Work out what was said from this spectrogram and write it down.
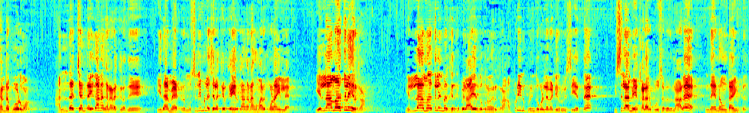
சண்டை போடுவான். அந்த சண்டை தான் அங்கே நடக்கிறது. இதான் மேட்ரு முஸ்லீமில் சில கிறுக்கம் இருக்காங்க நாங்கள் மறுக்கலாம் இல்லை. எல்லா மதத்திலும் இருக்கான். எல்லா மதத்திலும் இந்த மாதிரி கிறுக்கு போய் ஆயிரம் தூக்குறவன் இருக்கிறான் அப்படின்னு புரிந்து கொள்ள வேண்டிய ஒரு விஷயத்தை இஸ்லாமிய கலர் பூசுறதுனால இந்த எண்ணம் உண்டாகிவிட்டது.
